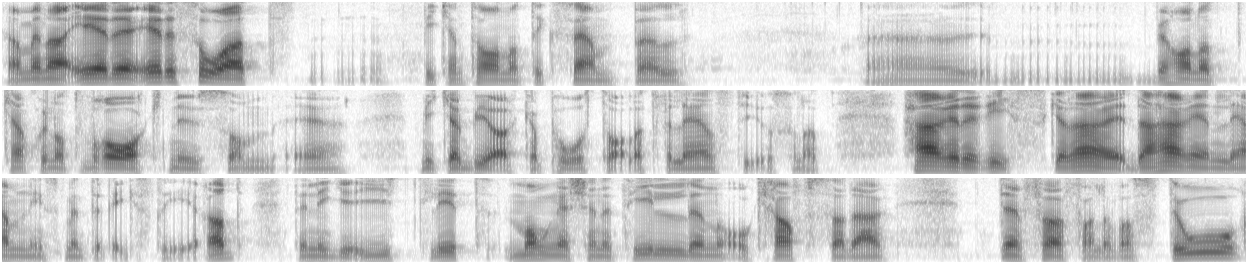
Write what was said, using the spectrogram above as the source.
Jag menar, är det, är det så att, vi kan ta något exempel, eh, vi har något, kanske något vrak nu som eh, Mikael Björk har påtalat för Länsstyrelsen att här är det risker, det här, det här är en lämning som inte är registrerad, den ligger ytligt, många känner till den och krafsar där, den förefaller vara stor,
